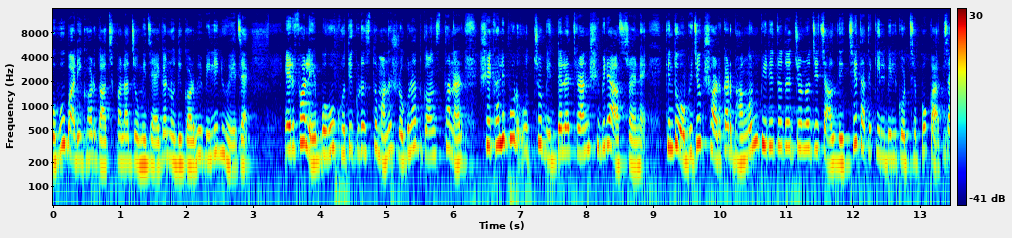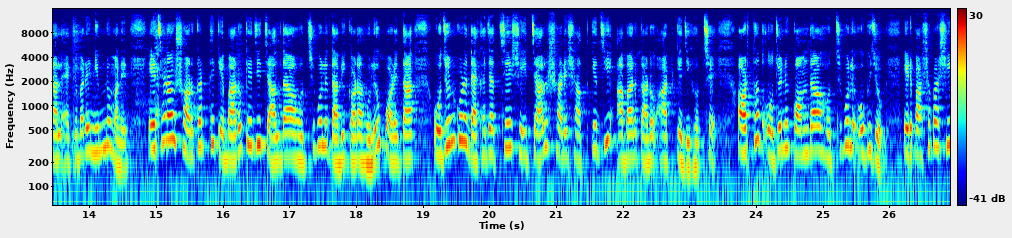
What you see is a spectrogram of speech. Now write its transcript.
বহু বাড়িঘর, গাছপালা, জমি জায়গা নদী গর্ভে বিলীন হয়ে যায়। এর ফলে বহু ক্ষতিগ্রস্ত মানুষ রঘুনাথগঞ্জ থানার শেখালিপুর উচ্চ বিদ্যালয়ের ত্রাণ শিবিরে আশ্রয় নেয়। কিন্তু অভিযোগ, সরকার ভাঙন পীড়িতদের জন্য যে চাল দিচ্ছে, তাতে কিলবিল করছে পোকা, চাল একেবারে নিম্নমানের। এছাড়াও সরকার থেকে বারো কেজি চাল দেওয়া হচ্ছে বলে দাবি করা হলেও পরে তা ওজন করে দেখা যাচ্ছে সেই চাল সাড়ে সাত কেজি, আবার কারও আট কেজি হচ্ছে। অর্থাৎ ওজনে কম দেওয়া হচ্ছে বলে অভিযোগ। এর পাশাপাশি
